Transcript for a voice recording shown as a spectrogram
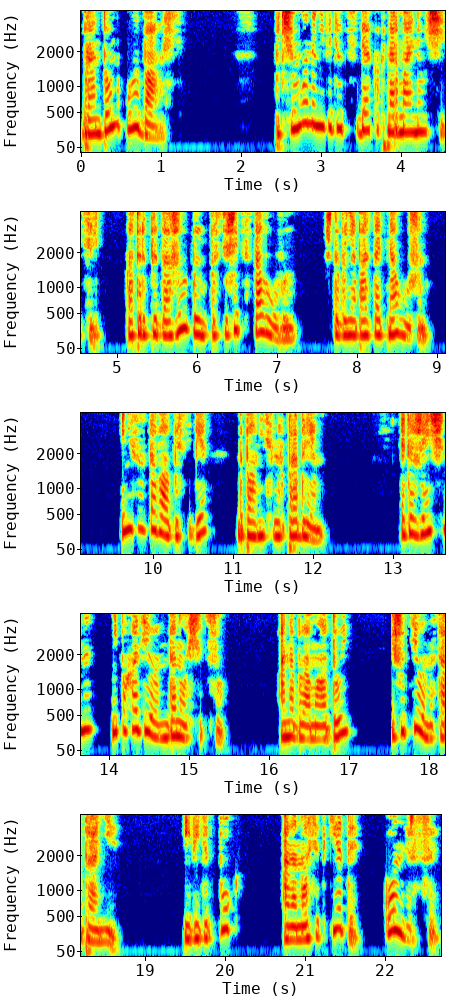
Брандон улыбалась. Почему она не ведет себя как нормальный учитель, который предложил бы им поспешить в столовую, чтобы не опоздать на ужин, и не создавал бы себе дополнительных проблем? Эта женщина не походила на доносчицу. Она была молодой и шутила на собрании. И видит Бог, она носит кеды, конверсы.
